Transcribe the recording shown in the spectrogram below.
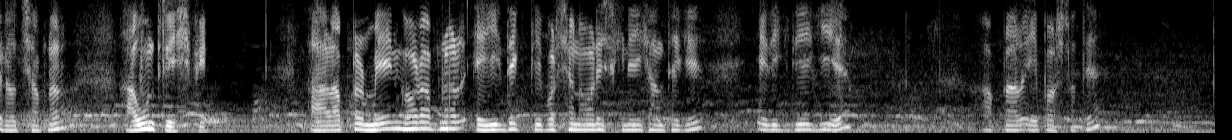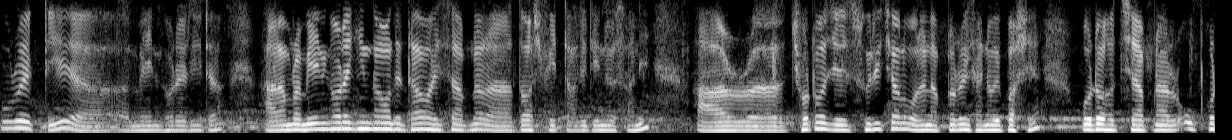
এটা হচ্ছে আপনার উনত্রিশ ফিট আর আপনার মেইন ঘর আপনার এই দেখতে পাচ্ছেন আমার স্ক্রিনে এইখান থেকে। এদিক দিয়ে গিয়ে আপনার এই পাশটাতে পুরো একটি মেইন ঘরের ইটা। আর আমরা মেইন ঘরে কিন্তু আমাদের দেওয়া হয়েছে আপনার দশ ফিট টালি টিনের সানি। আর ছোট যে সুরি চাল বলেন আপনার ওইখানে ওই পাশে, ওটা হচ্ছে আপনার উপর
